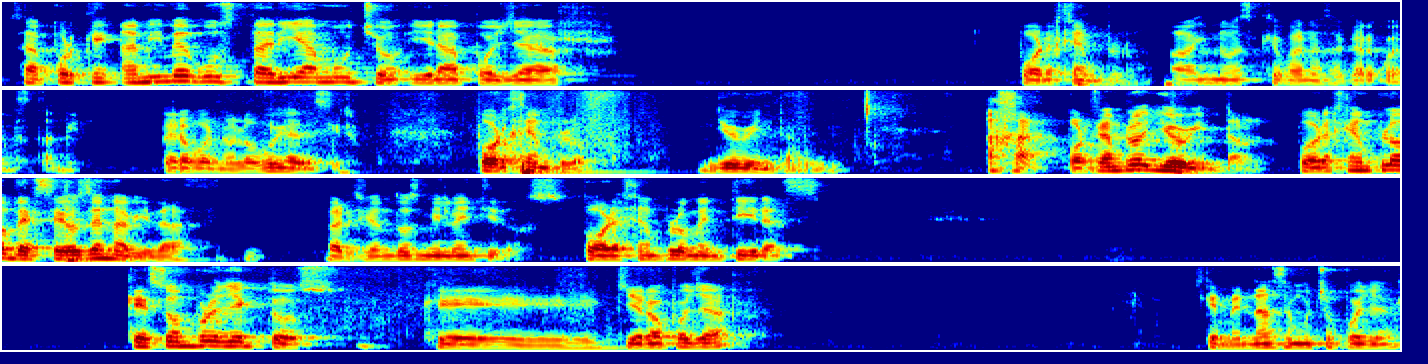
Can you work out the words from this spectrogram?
O sea, porque a mí me gustaría mucho ir a apoyar, por ejemplo, ay, no es que van a sacar cuentas también, pero bueno, lo voy a decir. Por ejemplo, Urinetown. Ajá, por ejemplo, Urinetown. Por ejemplo, Deseos de Navidad, versión 2022. Por ejemplo, Mentiras. Que son proyectos que quiero apoyar, que me nace mucho apoyar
